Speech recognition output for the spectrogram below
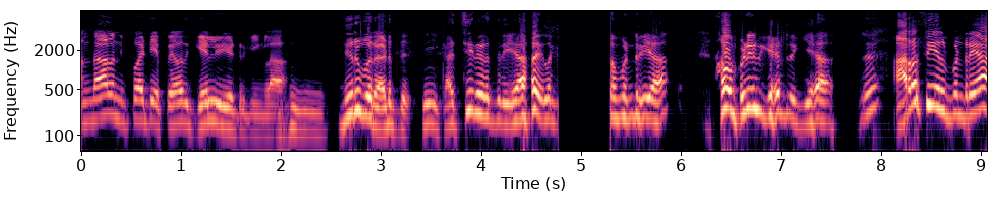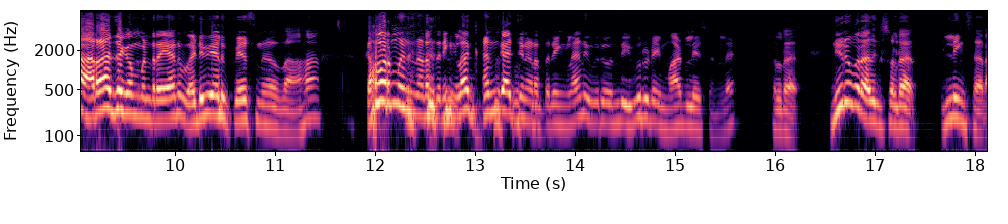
அந்த ஆளை நிப்பாட்டி எப்பயாவது கேள்வி கேட்டிருக்கீங்களா. நிருபர் அடுத்து. நீ கட்சி நடத்துறியா? இல்ல பண்றியா? அப்படின்னு கேட்டிருக்கியா? அரசியல் பண்றியா? அராஜகம் பண்றியான்னு வடிவேலு பேசுனதுதான். கவர்மெண்ட் நடத்துறீங்களா? கண்காட்சி நடத்துறீங்களான்னு இவர் வந்து இவருடைய மாடுலேஷன்ல சொல்றாரு. நிருபர் அதுக்கு சொல்றாரு. இல்லைங்க சார்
